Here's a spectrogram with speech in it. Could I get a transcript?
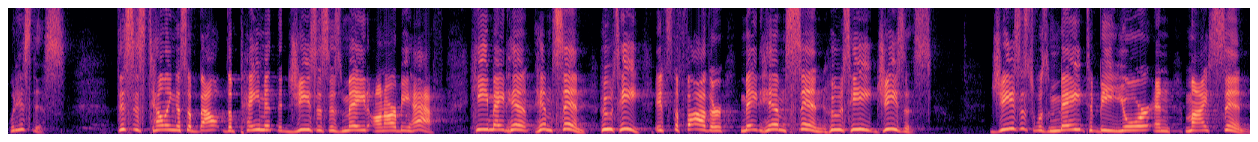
What is this? This is telling us about the payment that Jesus has made on our behalf. He made him, him sin. Who's he? It's the Father made him sin. Who's he? Jesus. Jesus was made to be your and my sin.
